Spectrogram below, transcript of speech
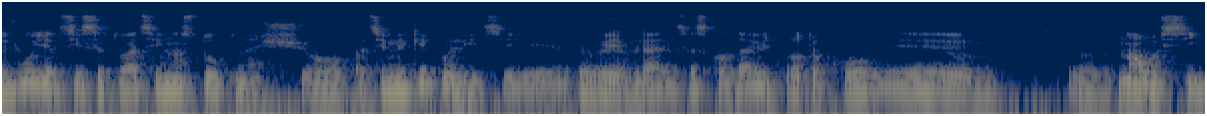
Дивує в цій ситуації наступне, що працівники поліції, виявляється, складають протоколи е, на осіб,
